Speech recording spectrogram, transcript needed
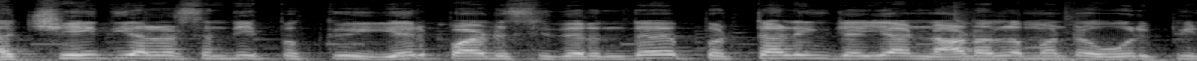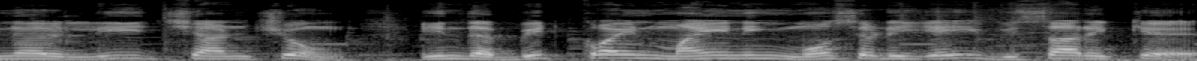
அச்செய்தியாளர் சந்திப்புக்கு ஏற்பாடு செய்திருந்த பெட்டாலிங் நாடாளுமன்ற உறுப்பினர் லீ சான்சோங் இந்த பிட்காயின் மைனிங் மோசடியை விசாரிக்க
